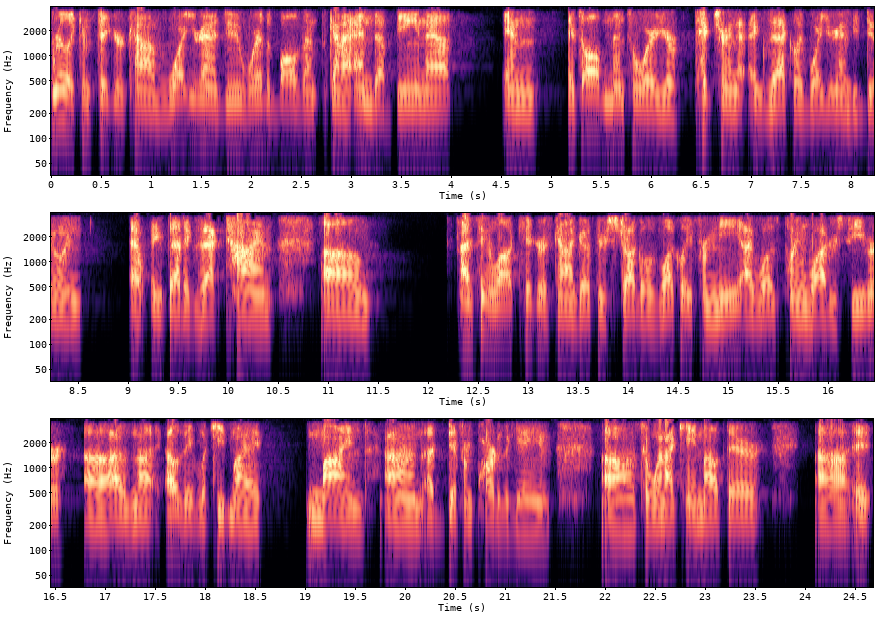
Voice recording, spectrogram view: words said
really configure kind of what you're going to do, where the ball's going to end up being at, and it's all mental where you're picturing exactly what you're going to be doing at, at that exact time. Um, I've seen a lot of kickers kind of go through struggles. Luckily for me, I was playing wide receiver. Uh, I was not, I was able to keep my mind on a different part of the game. Uh, so when I came out there, uh, it,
